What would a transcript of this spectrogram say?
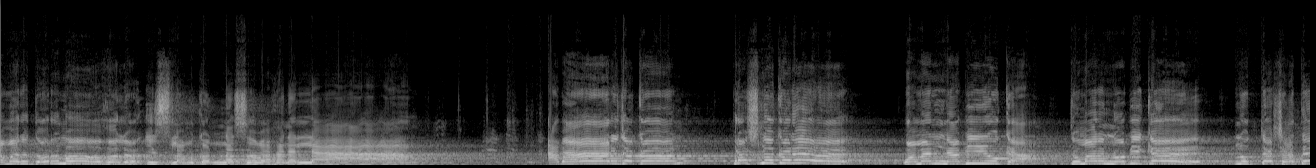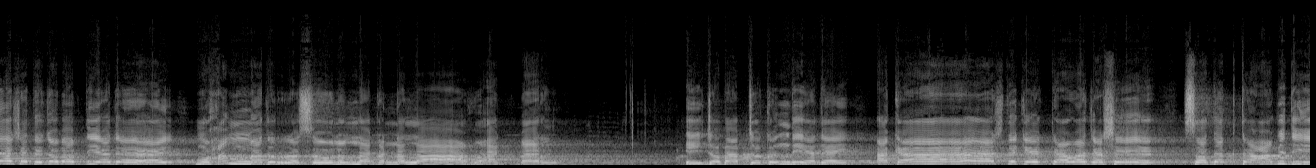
আমার ধর্ম হলো ইসলাম কন্যা সোবাহান আবার যখন প্রশ্ন করে, ওমান নাবিউকা তোমার নবীকে লোকটা সাথে সাথে জবাব দিয়ে দেয়, মুহাম্মাদুর রসুল্লাহ কন্নাল্লাহ আকবার। এই জবাব যখন দিয়ে দেয়, আকাশ থেকে একটা আওয়াজ আসে সদক্ত আবদি,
